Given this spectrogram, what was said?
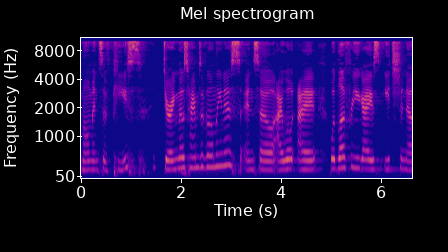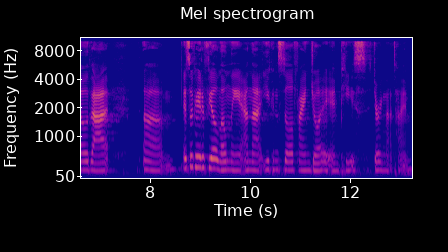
moments of peace during those times of loneliness. And so I will, I would love for you guys each to know that um, it's okay to feel lonely and that you can still find joy and peace during that time.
